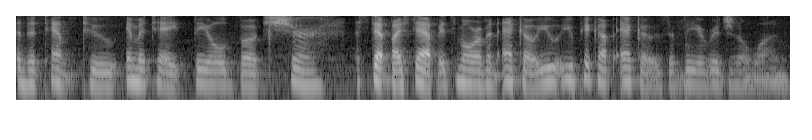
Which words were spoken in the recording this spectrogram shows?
an attempt to imitate the old book. Sure. Step by step. It's more of an echo. You, you pick up echoes of the original one.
